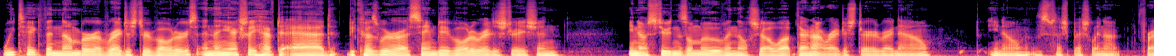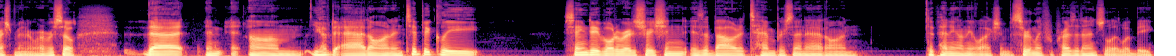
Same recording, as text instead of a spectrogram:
we take the number of registered voters, and then you actually have to add because we're a same day voter registration. You know, students will move and they'll show up. They're not registered right now. You know, especially not freshmen or whatever. So that and um, you have to add on, and typically, same day voter registration is about a ten percent add on, depending on the election. But certainly for presidential, it would be.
